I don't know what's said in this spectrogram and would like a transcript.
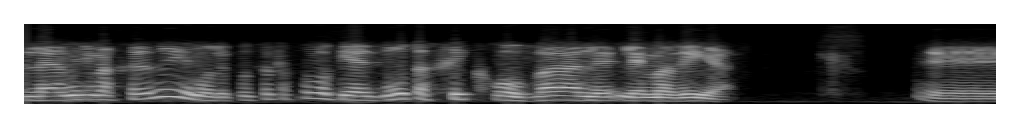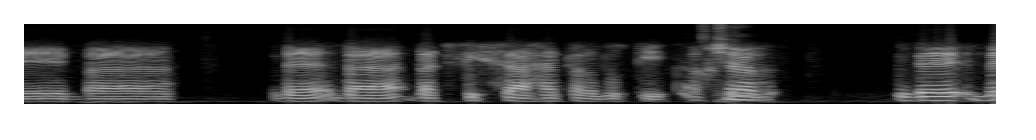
לעמים אחרים או לקבוצות אחרות, היא הדמות הכי קרובה למריה. בתפיסה התרבותית. כן. עכשיו, ב, ב,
